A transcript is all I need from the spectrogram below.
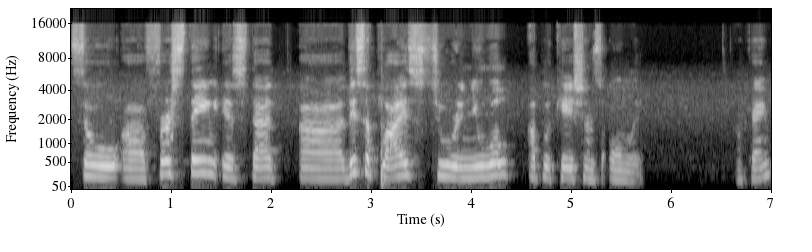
So uh, first thing is that uh, this applies to renewal applications only. Okay.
